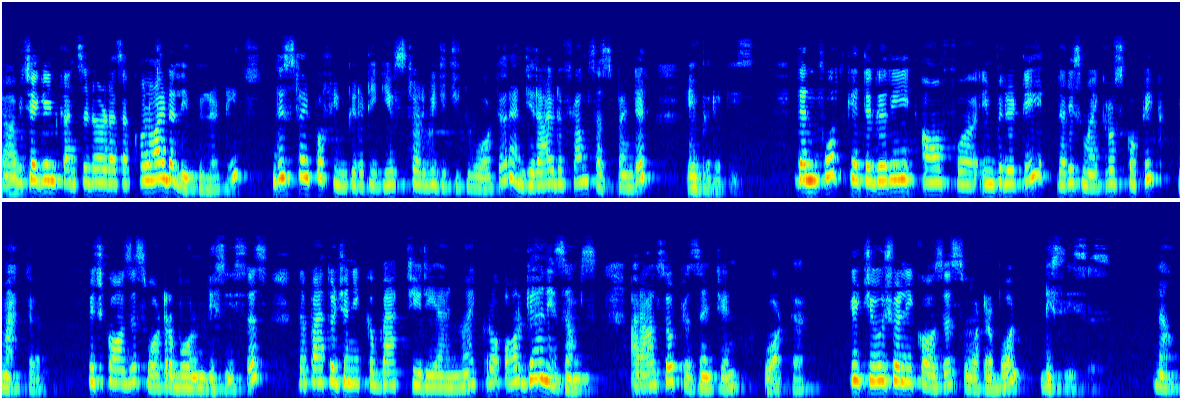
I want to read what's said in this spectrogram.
uh, which again considered as a colloidal impurity. This type of impurity gives turbidity to water and derived from suspended impurities. Then fourth category of uh, impurity that is microscopic matter which causes waterborne diseases. The pathogenic bacteria and microorganisms are also present in water. It usually causes waterborne diseases. Now,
